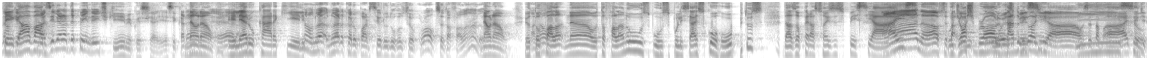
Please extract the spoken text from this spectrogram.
pegava... que- Mas ele era dependente químico, esse aí. Esse cara Não, era- não. era. Ele era o cara que ele... Não, não era, não era que era o parceiro do Russell Crowe que você tá falando? Não, não. Eu Ah, tô falando. Não, eu tô falando os, os policiais corruptos das operações especiais. Ah, não. Você o tá, Josh Brolin, o cara do bigodinho. Você tá, ah, entendi.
